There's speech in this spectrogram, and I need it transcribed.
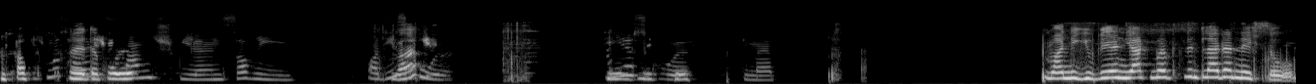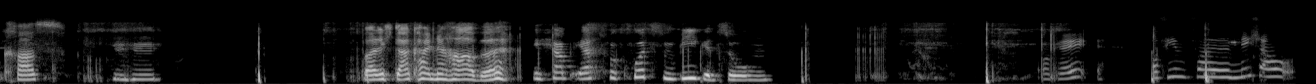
Ich glaub, Ich muss äh, der Bull. Spielen, sorry. Oh, die ist Was? cool. Die Ja, ist cool, die Map. Meine Juwelenjagd-Maps sind leider nicht so krass, Mhm. weil ich gar keine habe. Ich habe erst vor kurzem B gezogen. Okay. Auf jeden Fall nicht auf.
